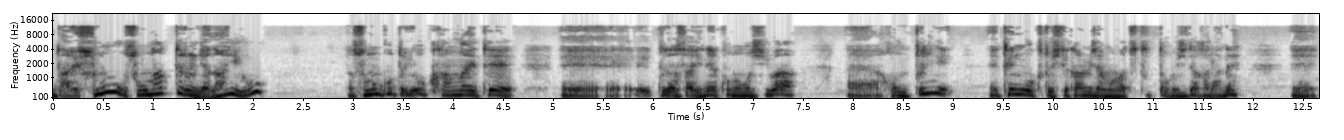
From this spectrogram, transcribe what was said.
誰しもそうなってるんじゃないよ。そのことよく考えて、えー、くださいね。この星は、えー、本当に天国として神様が作った星だからね、えー、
